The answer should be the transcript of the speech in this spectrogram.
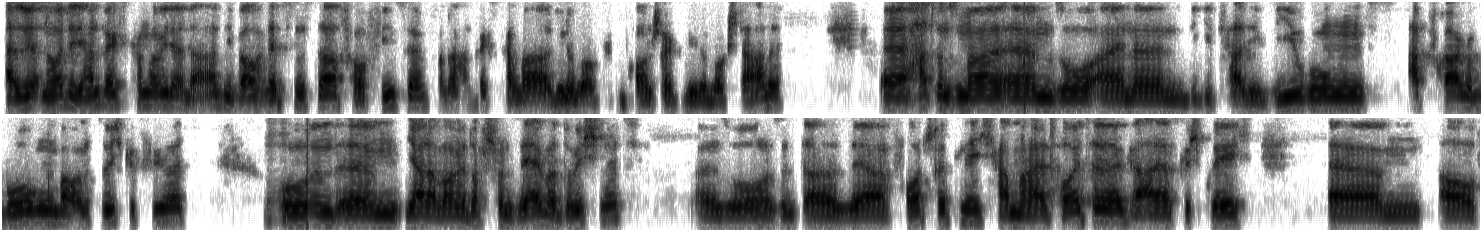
Also wir hatten heute die Handwerkskammer wieder da, die war auch letztens da, Frau Fiese von der Handwerkskammer Lüneburg, Braunschweig, Lüneburg, Stade. Äh, hat uns mal ähm, so einen Digitalisierungsabfragebogen bei uns durchgeführt. Mhm. Und ähm, ja, da waren wir doch schon sehr über Durchschnitt. Also sind da sehr fortschrittlich, haben halt heute gerade das Gespräch ähm, auf,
